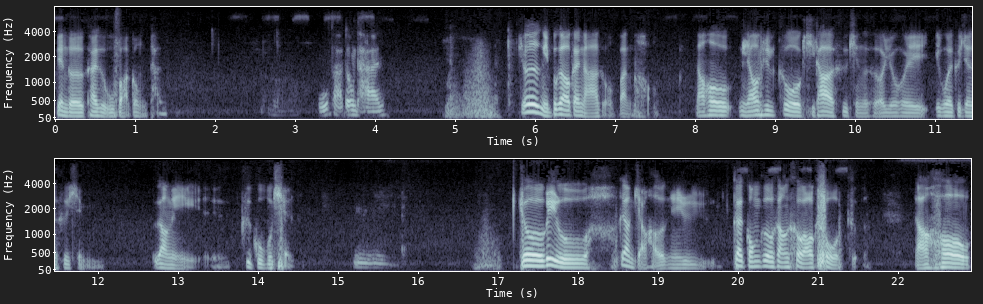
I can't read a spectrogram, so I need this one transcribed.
变得开始无法共谈，无法动弹，就是你不知道该拿怎么办好。然后你要去做其他的事情的时候，又会因为这件事情让你。自顾不前，嗯，就例如这样讲好了，你在工作上受到挫折，然后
